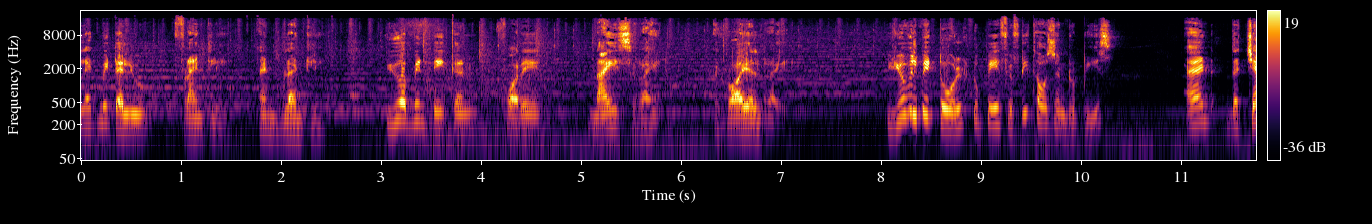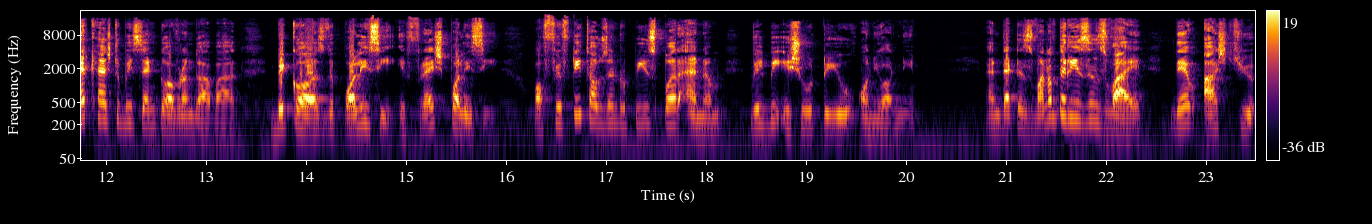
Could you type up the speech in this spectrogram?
लेट मी टेल यू फ्रैंकली एंड ब्लंटली you have been taken for a nice ride, a royal ride. You will be told to pay 50,000 rupees and the check has to be sent to Aurangabad because the policy, a fresh policy of 50,000 rupees per annum, will be issued to you on your name And that is one of the reasons why they have asked you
